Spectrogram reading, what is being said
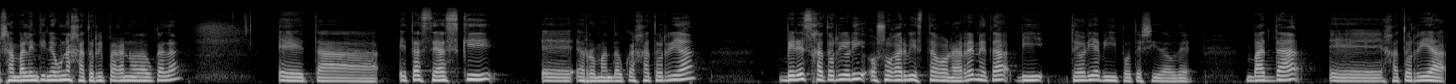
San Valentin eguna jatorri paganoa daukala, eta, eta zehazki e, erroman dauka jatorria, berez jatorri hori oso garbi ez dagoen arren, eta bi teoria bi hipotesi daude. Bat da, e, jatorria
